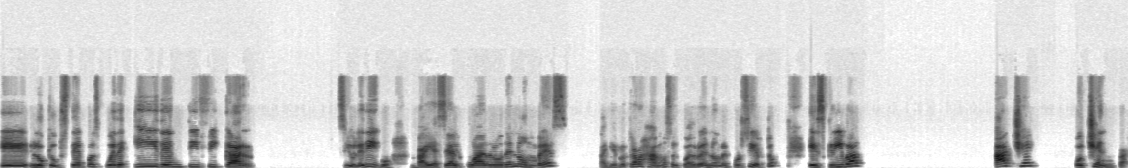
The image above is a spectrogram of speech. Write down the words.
Eh, lo que usted pues puede identificar. Si yo le digo, váyase al cuadro de nombres, ayer lo trabajamos, el cuadro de nombres, por cierto, escriba H80.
